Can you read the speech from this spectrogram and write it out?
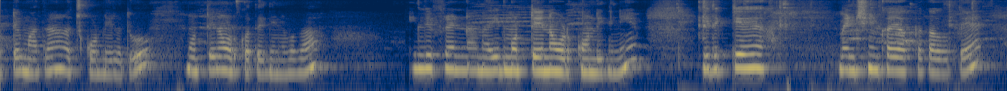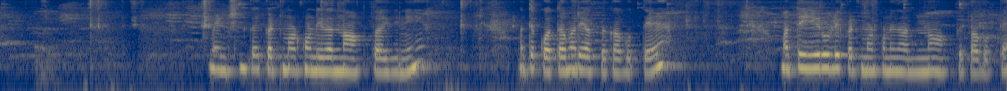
ಮೊಟ್ಟೆಗೆ ಮಾತ್ರ ನಾನು ಹಚ್ಕೊಂಡಿರೋದು. ಮೊಟ್ಟೆನ ಹೊಡ್ಕೋತಾ ಇದ್ದೀನಿ ಇವಾಗ. ಇಲ್ಲಿ ಫ್ರೆಂಡ್ ನಾನು ಐದು ಮೊಟ್ಟೆನ ಹೊಡ್ಕೊಂಡಿದ್ದೀನಿ ಇದಕ್ಕೆ ಮೆಣಸಿನ್ಕಾಯಿ ಹಾಕಬೇಕಾಗುತ್ತೆ. ಮೆಣಸಿನ್ಕಾಯಿ ಕಟ್ ಮಾಡ್ಕೊಂಡಿರೋದನ್ನ ಹಾಕ್ತಾಯಿದ್ದೀನಿ ಮತ್ತು ಕೊತ್ತಂಬರಿ ಹಾಕಬೇಕಾಗುತ್ತೆ. ಮತ್ತು ಈರುಳ್ಳಿ ಕಟ್ ಮಾಡ್ಕೊಂಡಿರೋ ಅದನ್ನ ಹಾಕಬೇಕಾಗುತ್ತೆ.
